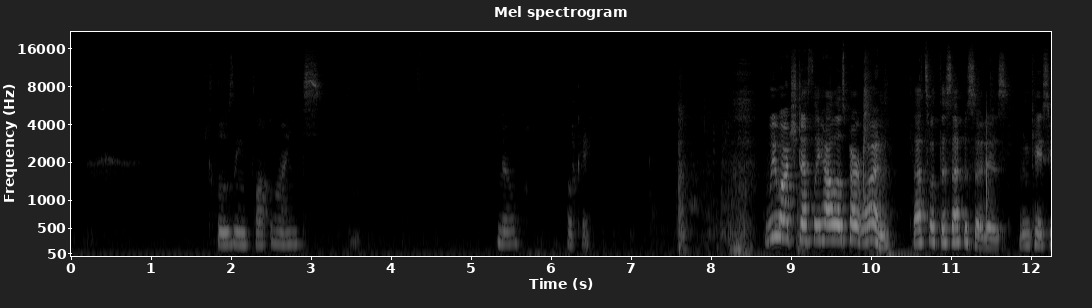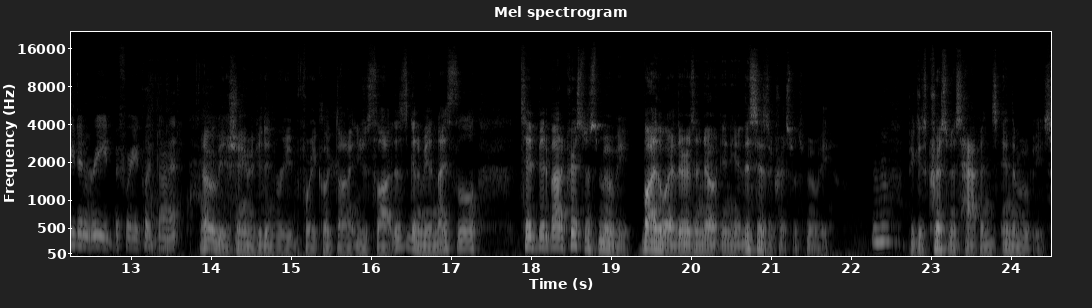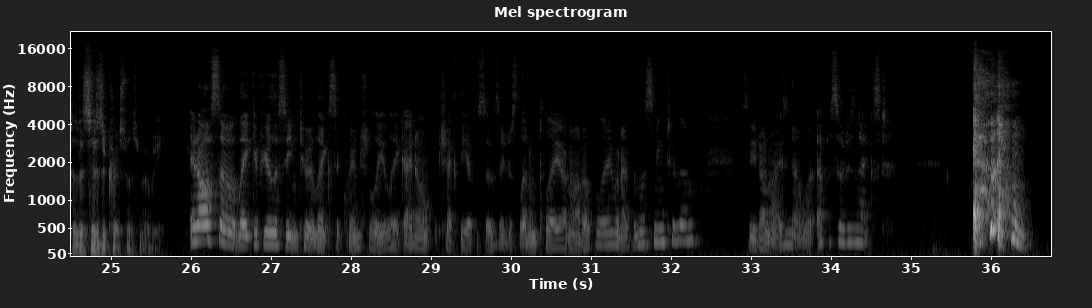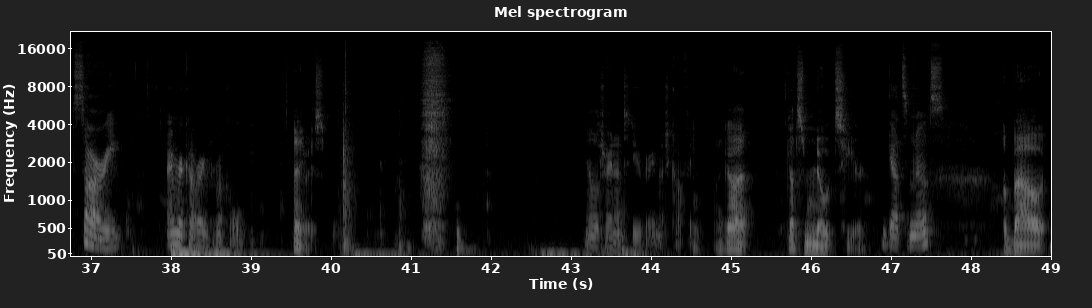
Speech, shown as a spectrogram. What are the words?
closing plot lines. No? Okay. We watched Deathly Hallows Part 1. That's what this episode is, in case you didn't read before you clicked on it. That would be a shame if you didn't read before you clicked on it and you just thought this is going to be a nice little tidbit about a Christmas movie. By the way, there is a note in here. This is a Christmas movie Mhm. because Christmas happens in the movie, so this is a Christmas movie. It also, like, if you're listening to it, like, sequentially, like, I don't check the episodes, I just let them play on autoplay when I've been listening to them. So you don't always know what episode is next. Sorry. I'm recovering from a cold. Anyways, I will try not to do very much coughing. I got got some notes here You got some notes? About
